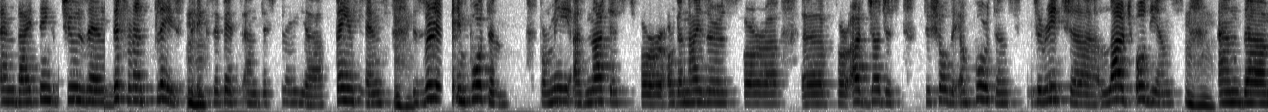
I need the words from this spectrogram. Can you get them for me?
And I think choosing different place to Mhm. exhibit and display uh, paintings Mhm. is very important for me as an artist, for organizers, for uh, uh, for art judges to show the importance to reach a large audience Mhm. and um,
